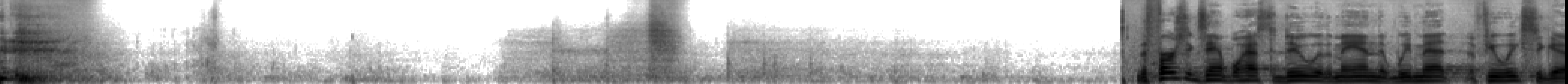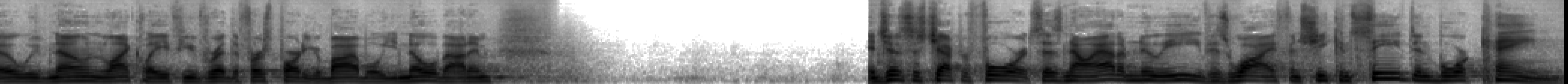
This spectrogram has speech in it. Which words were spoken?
The first example has to do with a man that we met a few weeks ago. We've known, likely, if you've read the first part of your Bible, you know about him. In Genesis chapter 4, it says, Now Adam knew Eve, his wife, and she conceived and bore Cain,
